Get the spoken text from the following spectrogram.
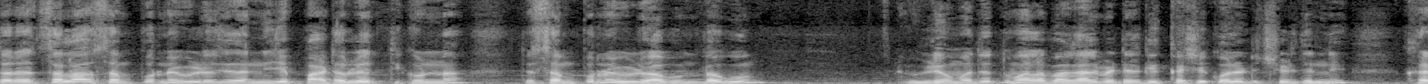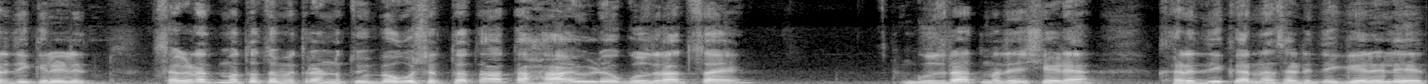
तर चला संपूर्ण व्हिडिओ त्यांनी जे पाठवले आहेत तिकडनं ते संपूर्ण व्हिडिओ आपण बघू व्हिडिओमध्ये तुम्हाला बघायला भेटेल की कशी क्वालिटी शेड त्यांनी खरेदी केलेली आहेत. सगळ्यात महत्त्वाचं मित्रांनो तुम्ही बघू शकता आता हा व्हिडिओ गुजरातचा आहे. गुजरातमध्ये शेळ्या खरेदी करण्यासाठी ते गेलेले आहेत.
